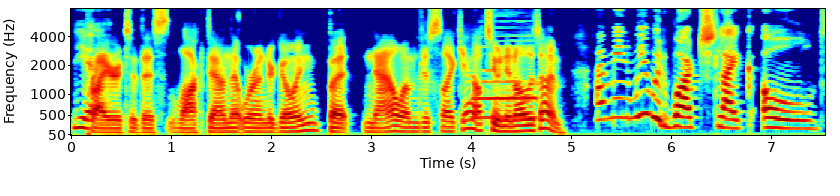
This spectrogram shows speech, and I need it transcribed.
Yeah. prior to this lockdown that we're undergoing. But now I'm just like, yeah, I'll tune in all the time. I mean, we would watch like old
